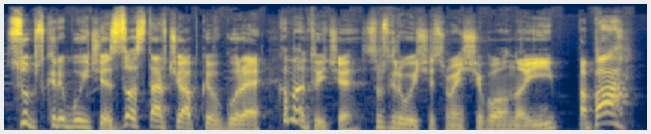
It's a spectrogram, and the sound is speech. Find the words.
subskrybujcie, zostawcie łapkę w górę, komentujcie, subskrybujcie, trzymajcie się ciepło, no i pa pa!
